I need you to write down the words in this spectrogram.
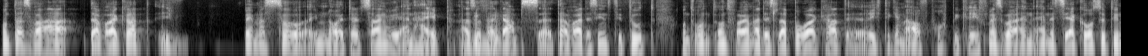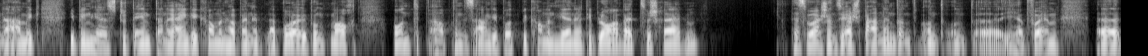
Und das war, da war gerade, wenn man es so im Neudeutsch sagen will, ein Hype. Also mhm. da gab's, äh, da war das Institut und, und, und vor allem auch das Labor gerade richtig im Aufbruch begriffen. Es war ein, eine sehr große Dynamik. Ich bin hier als Student dann reingekommen, habe eine Laborübung gemacht und habe dann das Angebot bekommen, hier eine Diplomarbeit zu schreiben. Das war schon sehr spannend und, und, und äh, ich habe vor allem äh,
